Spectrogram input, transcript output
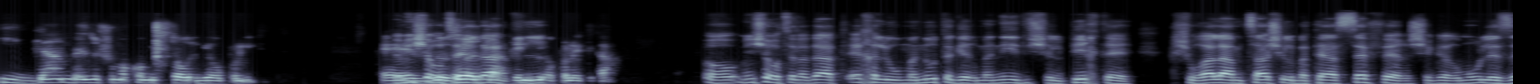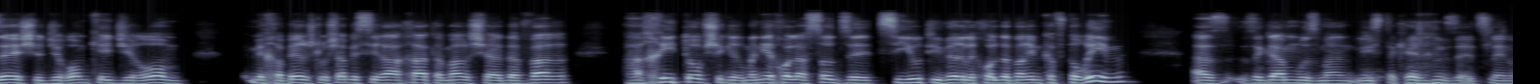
היא גם באיזשהו מקום היסטוריה גיאופוליטית. ומי שרוצה לדעת... גיאופוליטיקה. או מי שרוצה לדעת איך הלאומנות הגרמנית של פיכטה קשורה להמצאה של בתי הספר שגרמו לזה שג'רום קיי ג'רום, מחבר שלושה בסירה אחת, אמר שהדבר הכי טוב שגרמני יכול לעשות זה ציות עיוור לכל דבר עם כפתורים, אז זה גם מוזמן להסתכל על זה אצלנו.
